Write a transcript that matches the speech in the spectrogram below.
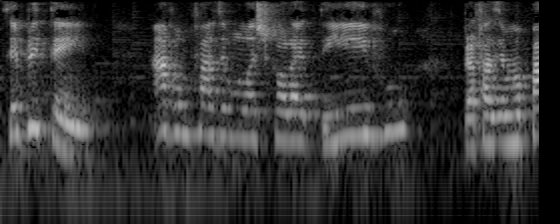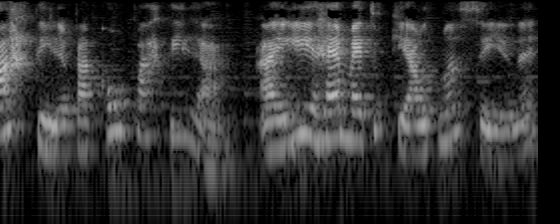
Sempre tem, ah, vamos fazer um lanche coletivo para fazer uma partilha, para compartilhar. Aí remete o quê? A última ceia, né?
